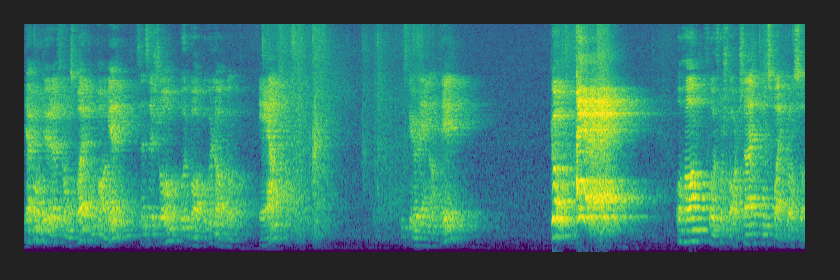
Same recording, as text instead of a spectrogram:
Jeg kommer til å gjøre et frontspar på magen. Sensasjon går bakover lavblokk. Én. Vi skal gjøre det en gang til. Go! Og han får forsvart seg mot sparket også.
